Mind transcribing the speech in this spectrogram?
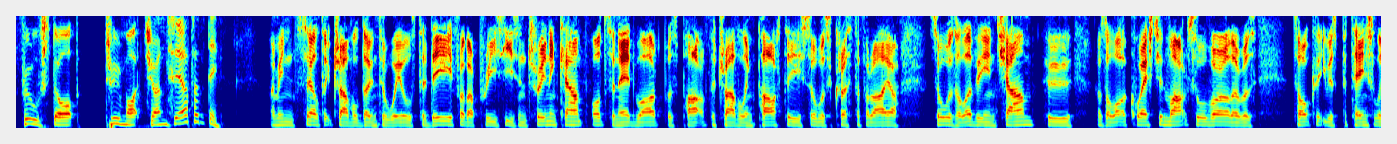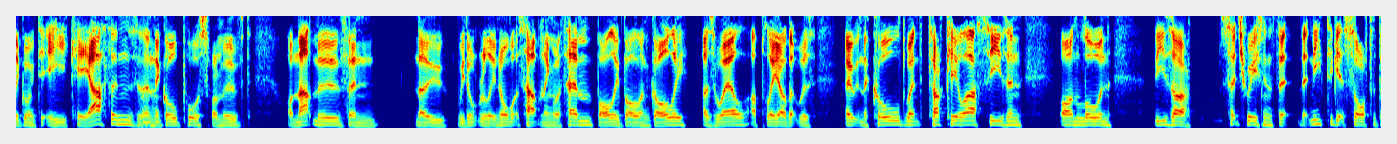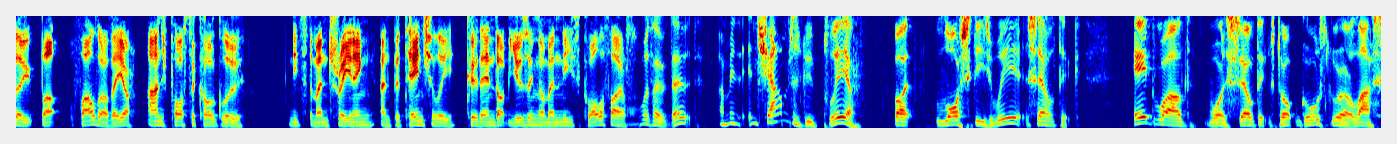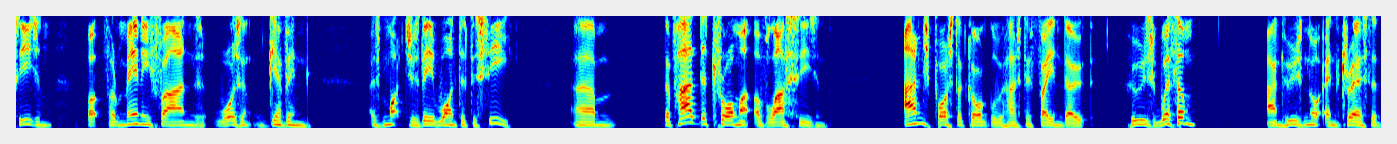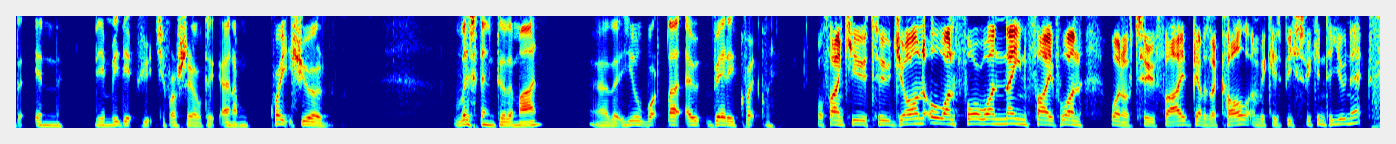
full stop, too much uncertainty. I mean, Celtic travelled down to Wales today for their pre season training camp. Odsonne Edouard was part of the travelling party, so was Kristoffer Ajer, so was Olivier Ntcham, who there's a lot of question marks over. There was talk that he was potentially going to AEK Athens, and then the goalposts were moved on that move, and now we don't really know what's happening with him. Boli Bolingoli as well, a player that was out in the cold, went to Turkey last season on loan. These are situations that, that need to get sorted out, but while they're there, Ange Postecoglou needs them in training and potentially could end up using them in these qualifiers. Without doubt. I mean, Ntcham's a good player, but lost his way at Celtic. Edouard was Celtic's top goalscorer last season, but for many fans wasn't giving as much as they wanted to see. Um, they've had the trauma of last season. Ange Postecoglou has to find out who's with him and who's not interested in the immediate future for Celtic. And I'm quite sure listening to the man, uh, that he'll work that out very quickly. Well, thank you to John 0141 951 1025. Give us a call and we could be speaking to you next.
